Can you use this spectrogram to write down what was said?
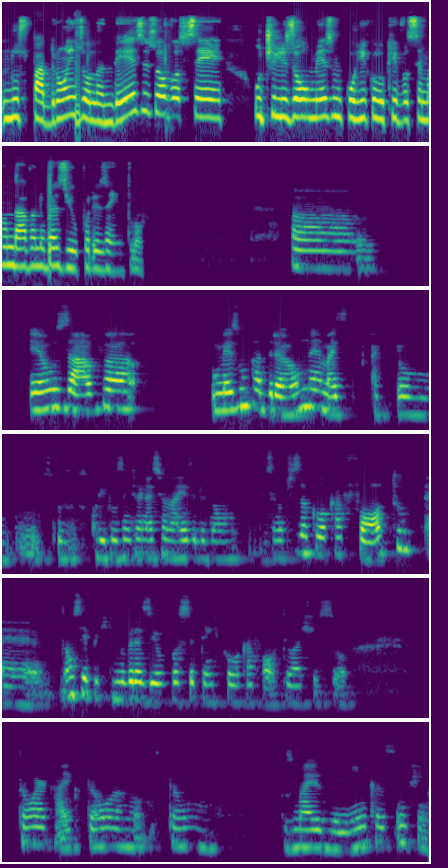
nos padrões holandeses ou você utilizou o mesmo currículo que você mandava no Brasil, por exemplo? Ah, eu usava o mesmo padrão, né? Mas eu, os, os, currículos internacionais, eles não, você não precisa colocar foto. É, não sei porque no Brasil você tem que colocar foto. Eu acho isso tão arcaico, tão, tão os maias e incas, enfim.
